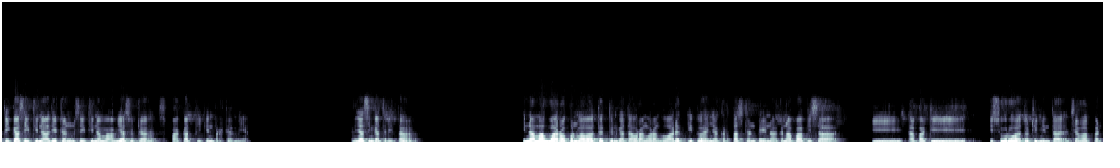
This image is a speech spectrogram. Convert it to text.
Ketika Sayyidina Ali dan Sayyidina Muawiyah sudah sepakat bikin perdamaian. Akhirnya singkat cerita, Inama huwa rokun wawadadun, kata orang-orang Khawarij, itu hanya kertas dan pena. Kenapa bisa di apa di disuruh atau diminta jawaban.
